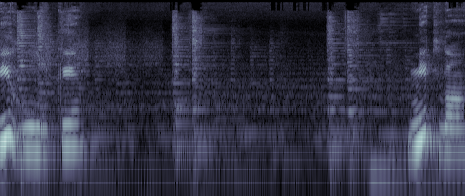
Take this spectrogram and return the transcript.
Пігулки. Мітла.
